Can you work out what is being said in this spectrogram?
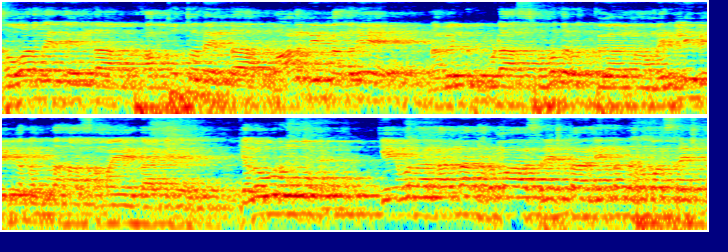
ಸೌಹಾರ್ದತೆಯಿಂದ, ಭ್ರಾತೃತ್ವದಿಂದ ಬಾಳಬೇಕಾದರೆ ನಾವೆಲ್ಲರೂ ಕೂಡ ಸಹೋದರತ್ವವನ್ನು ಮೆರಲೇಬೇಕಾದಂತಹ ಸಮಯ ಇದಾಗಿದೆ. ಕೆಲವರು ಕೇವಲ ನನ್ನ ಧರ್ಮ ಶ್ರೇಷ್ಠ, ನಿನ್ನ ಧರ್ಮ ಶ್ರೇಷ್ಠ,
